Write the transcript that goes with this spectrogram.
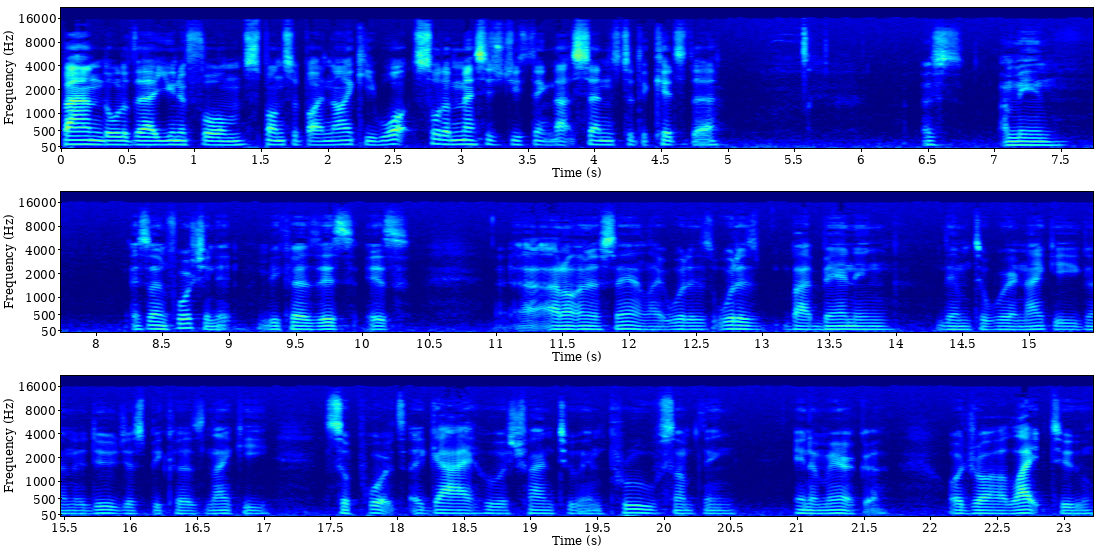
banned all of their uniform sponsored by Nike. What sort of message do you think that sends to the kids there? It's, I mean, it's unfortunate because it's it's. I don't understand. Like, what is what is by banning them to wear Nike going to do just because Nike supports a guy who is trying to improve something in America or draw a light to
